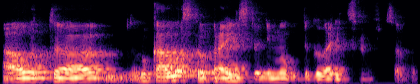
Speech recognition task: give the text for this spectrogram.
А вот э, руководство, правительство не могут договориться между собой.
